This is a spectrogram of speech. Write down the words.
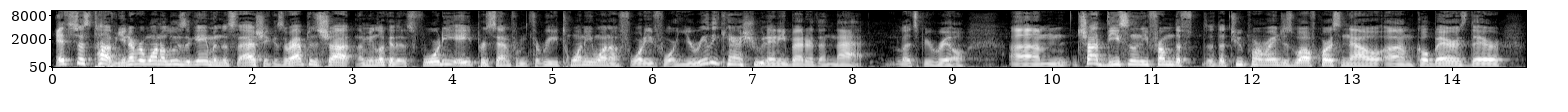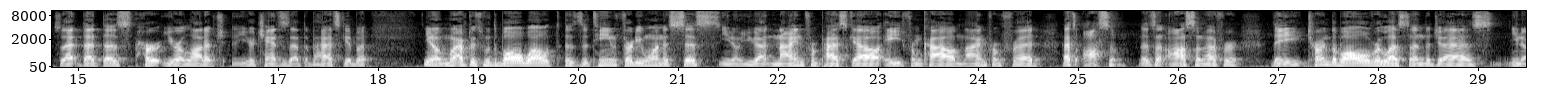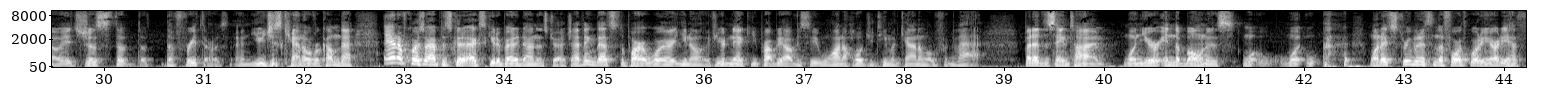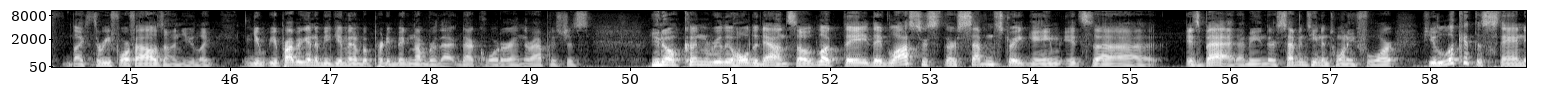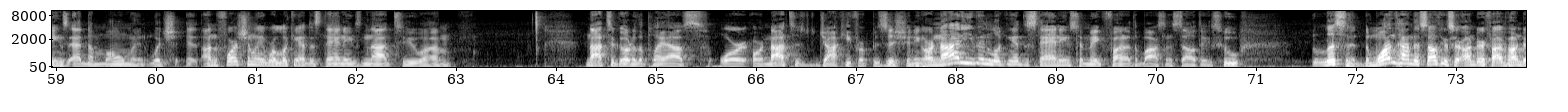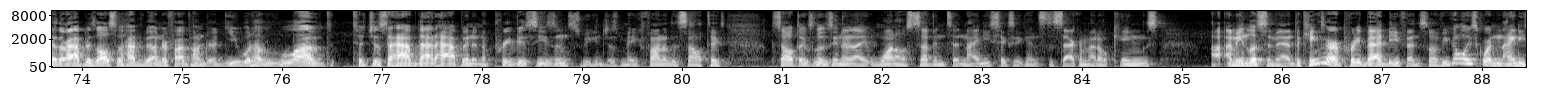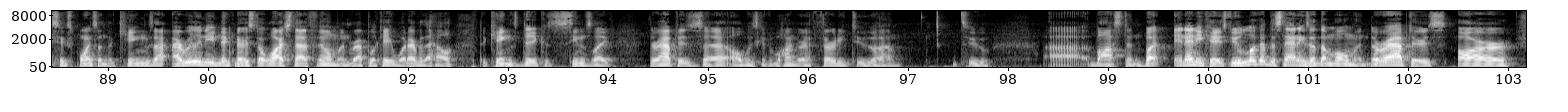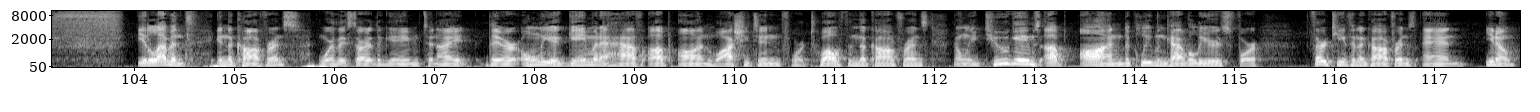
it's just tough. You never want to lose a game in this fashion because the Raptors shot. I mean, look at this: forty-eight percent from three, 21 of forty-four. You really can't shoot any better than that. Let's be real. Um, shot decently from the the two point range as well. Of course, now um, Gobert is there, so that that does hurt your a lot of ch- your chances at the basket. But you know, Raptors move the ball well as a team. 31 assists. You know, you got nine from Pascal, eight from Kyle, nine from Fred. That's awesome. That's an awesome effort. They turned the ball over less than the Jazz. You know, it's just the, the, the free throws, and you just can't overcome that. And of course, Raptors could have executed better down the stretch. I think that's the part where, you know, if you're Nick, you probably obviously want to hold your team accountable for that. But at the same time, when you're in the bonus, when, when it's three minutes in the fourth quarter, you already have like three, four fouls on you. Like you're probably going to be giving up a pretty big number that that quarter, and the Raptors just you know couldn't really hold it down. So look, they they've lost their, their seventh straight game. It's uh it's bad. I mean, they're 17 and 24. If you look at the standings at the moment, which unfortunately we're looking at the standings not to um, not to go to the playoffs or or not to jockey for positioning or not even looking at the standings to make fun of the Boston Celtics who listen, the one time the Celtics are under 500, the Raptors also had to be under 500. You would have loved to just have that happen in a previous season so we can just make fun of the Celtics. Celtics losing tonight 107 to 96 against the Sacramento Kings. Uh, I mean, listen, man, the Kings are a pretty bad defense. So if you can only score 96 points on the Kings, I, I really need Nick Nurse to watch that film and replicate whatever the hell the Kings did because it seems like the Raptors uh, always give up 130 to uh, to uh, Boston. But in any case, if you look at the standings at the moment, the Raptors are 11th in the conference where they started the game tonight. They're only a game and a half up on Washington for 12th in the conference, and only two games up on the Cleveland Cavaliers for 13th in the conference. And, you know,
